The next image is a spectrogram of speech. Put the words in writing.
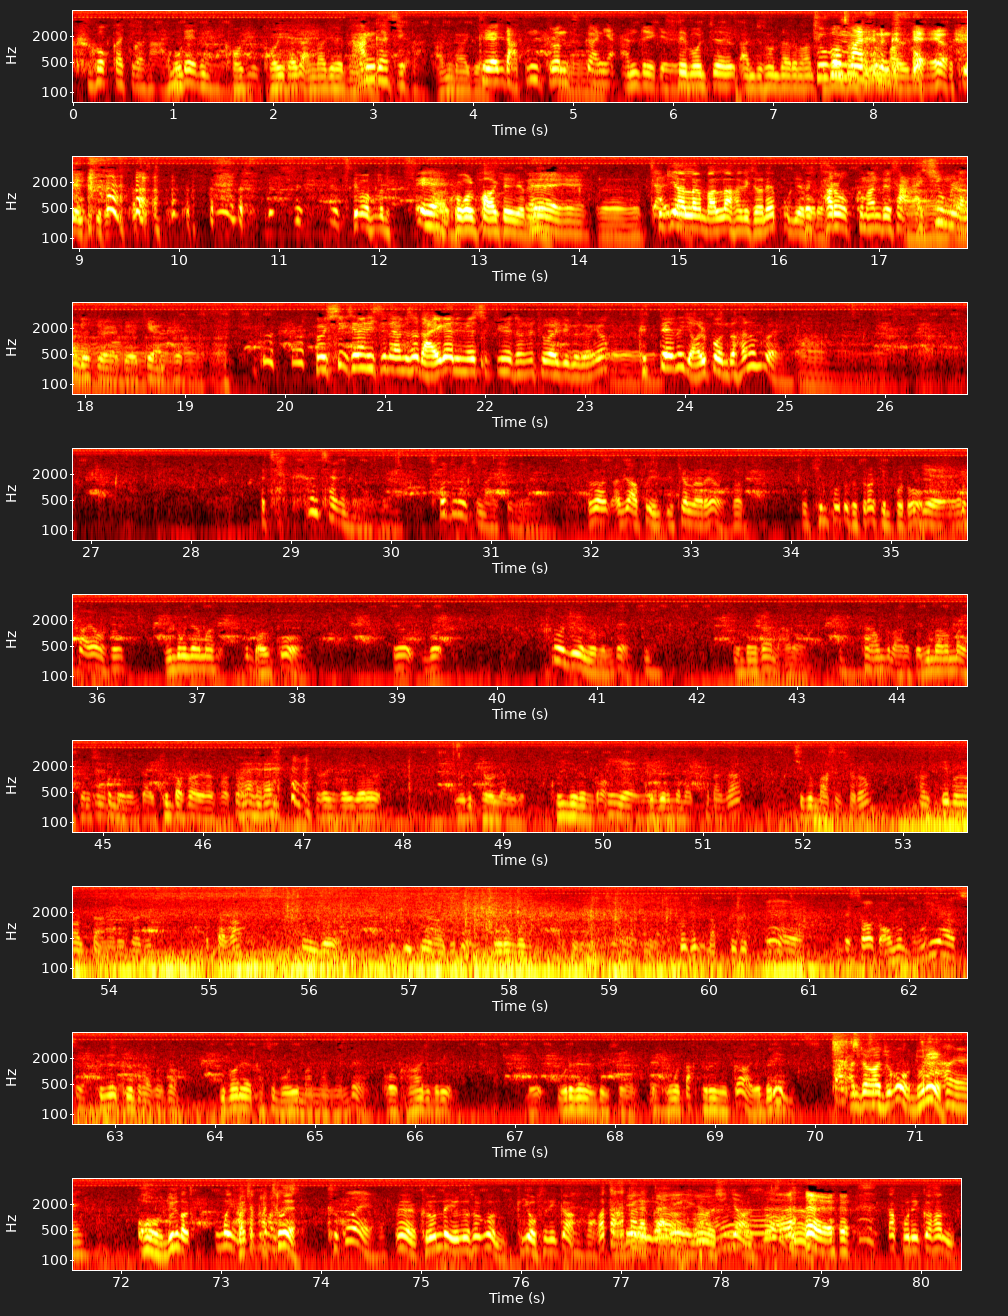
그것까지가 안 거- 되는 거예요. 거기 거기까지 안 가게 되면 안 가지가. 안 가게. 그래야지 나쁜 그런 네. 습관이 안 들게 세 돼요. 번째 안 주워온다 그러면 두두 번만 두 하는 거예요. 세 번보다 예. 아, 그걸 파악해야겠네. 예, 예. 어, 포기할랑 말랑 하기 전에 포기해버려. 그래서 바로 그만둬서 아쉬움을 남겨줘야 돼요, 걔한테. 그럼 시, 시간이 지나면서 나이가 들면서 집중이 점점 좋아지거든요. 네. 그때는 열 번도 하는 거예요. 아, 차근차근 해야 돼요. 서두르지 마시고. 그래서 이제 앞으로 이렇게 하려고 해요. 그래서 그 김포도 좋더라, 김포도. 예. 또 싸요. 그래서 운동장만 좀 넓고, 그 뭐, 하루 종일 노는데, 운동장 만 원. 사람도 많으니까 2만 원만 있으면 10분 노는데, 아니, 김밥 싸서 사서. 그래서 이제 이거를 요즘 배우려고 이래. 굴리는 거, 예, 예. 굴리는 거막 하다가, 지금 마술처럼 한 세 번 할 때 안 하니까 이제 했다가, 또 이제 이렇게 해가지고, 그런 거좀 가르쳐주고. 그래서 나쁘게 예. 그래서 너무 무리하지. 그게 그러더라고요. 이번에 같이 모임 만났는데, 어, 강아지들이 뭐 오래된 애들도 있어요. 공을 딱 들으니까 얘들이 딱 앉아가지고 눈이, 아, 예. 어, 눈이 막, 막 말짝말짝해. 그거예요. 예, 그런데 이 녀석은 그게 없으니까 왔다 갔다 하는 거야. 다리 그냥. 어, 신경 안 써. 예. 딱 보니까 한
